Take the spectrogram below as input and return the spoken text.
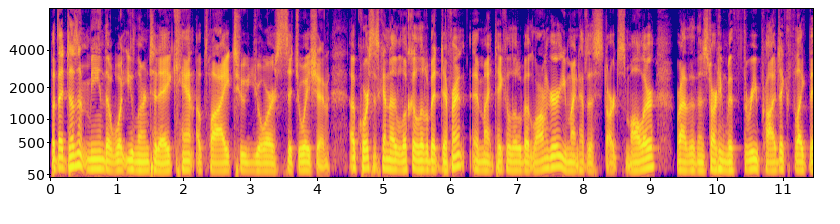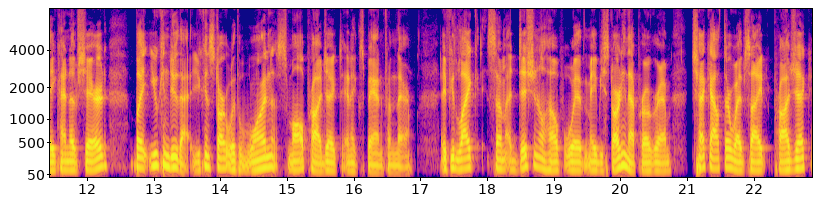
But that doesn't mean that what you learn today can't apply to your situation. Of course, it's going to look a little bit different. It might take a little bit longer. You might have to start smaller rather than starting with three projects like they kind of shared. But you can do that. You can start with one small project and expand from there. If you'd like some additional help with maybe starting that program, check out their website, Project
